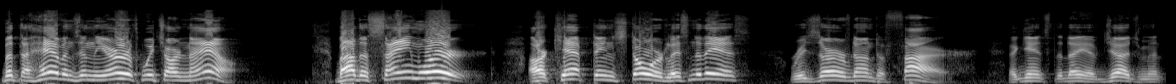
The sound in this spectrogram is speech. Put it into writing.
But the heavens and the earth which are now by the same word are kept and stored, listen to this, reserved unto fire against the day of judgment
